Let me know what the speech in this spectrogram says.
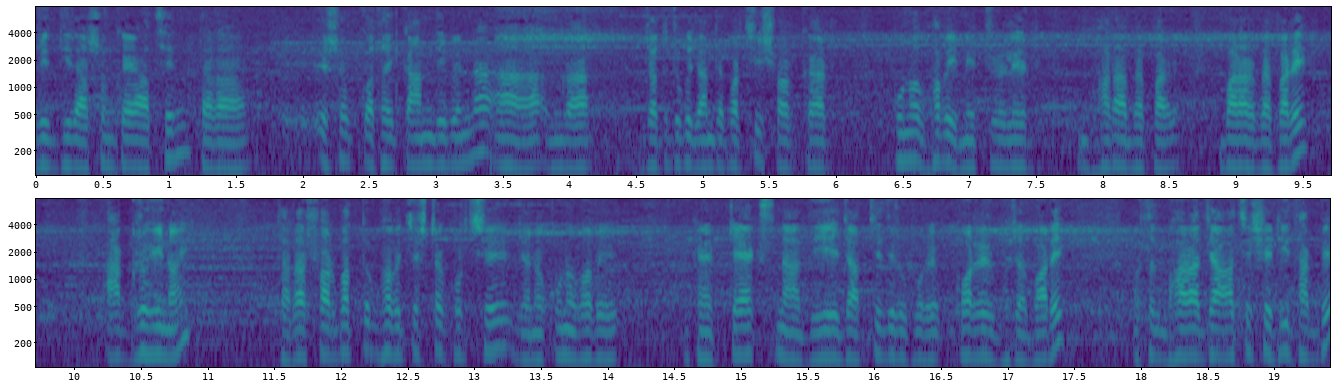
বৃদ্ধির আশঙ্কায় আছেন, তারা এসব কথায় কান দেবেন না। আমরা যতটুকু জানতে পারছি, সরকার কোনোভাবে মেট্রো রেলের ভাড়া ব্যাপার, বাড়ার ব্যাপারে আগ্রহী নয়। তারা সর্বাত্মকভাবে চেষ্টা করছে যেন কোনোভাবে এখানে ট্যাক্স না দিয়ে যাত্রীদের উপরে করের বোঝা বাড়ে। অর্থাৎ ভাড়া যা আছে সেটি থাকবে।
